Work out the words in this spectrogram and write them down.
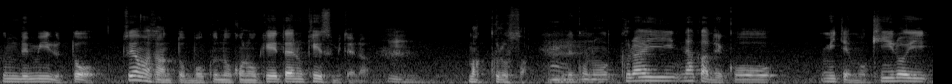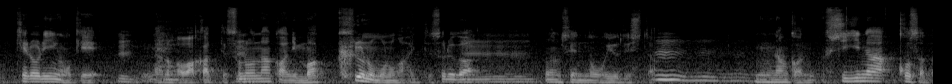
組んでみると津山さんと僕のこの携帯のケースみたいなうん。真っ黒さ、はい。でこの暗い中でこう見ても黄色いケロリン桶うん。なのが分かって、その中に真っ黒のものが入ってそれがうん。温泉のお湯でした。うんう、んうんうん。なんか不思議な濃さだっ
